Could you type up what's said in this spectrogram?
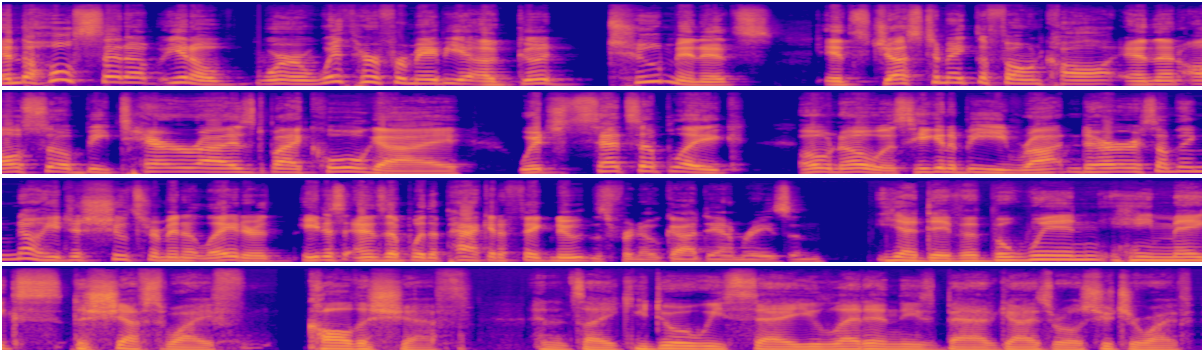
And the whole setup, you know, we're with her for maybe a good two minutes. It's just to make the phone call and then also be terrorized by Cool Guy, which sets up like oh no, is he going to be rotten to her or something? No, he just shoots her a minute later. He just ends up with a packet of fig Newtons for no goddamn reason. Yeah, David, but when he makes the chef's wife call the chef, and it's like, you do what we say, you let in these bad guys or we'll shoot your wife.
